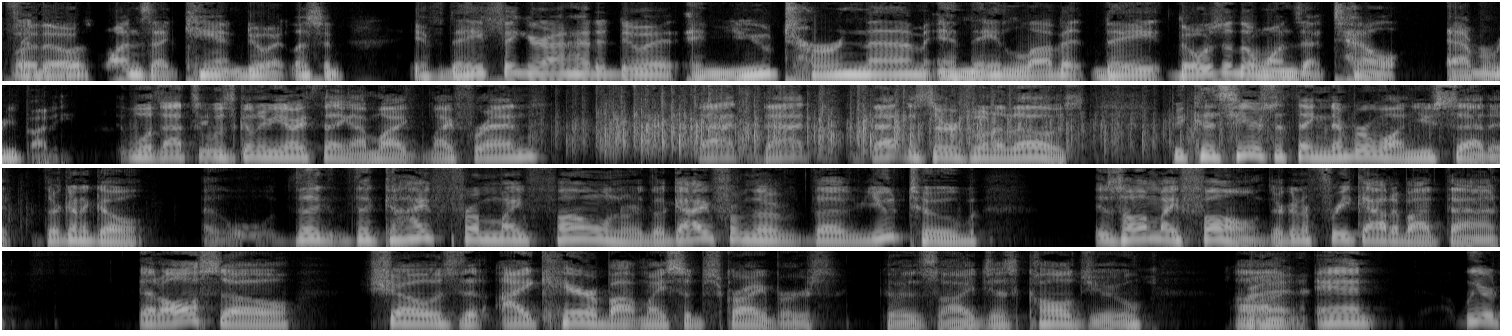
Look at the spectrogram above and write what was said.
for those ones that can't do it, listen. If they figure out how to do it and you turn them and they love it, they those are the ones that tell everybody. Well, that's what was going to be my thing. I'm like, my friend, that that that deserves one of those. Because here's the thing: number one, you said it. They're going to go. The the guy from my phone or the guy from the the YouTube is on my phone. They're going to freak out about that. It also shows that I care about my subscribers because I just called you. Uh, Right. and we were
